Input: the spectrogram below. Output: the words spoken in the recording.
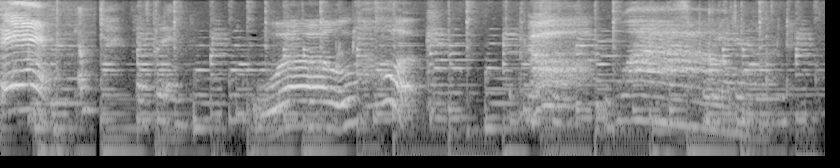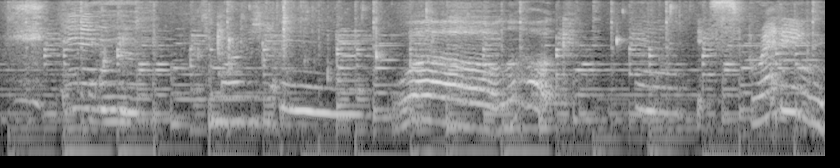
In. Let's put it in. Whoa, look. wow. Whoa, look. It's spreading.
